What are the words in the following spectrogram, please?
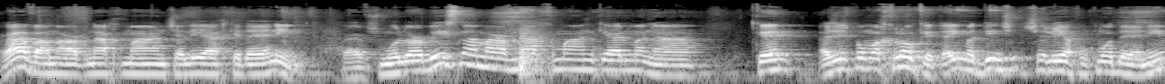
רבא אמר רב נחמן שליח כדיינים, רב שמואל בר ביסנא אמר רב נחמן כאלמנה, כן? אז יש פה מחלוקת, האם הדין של שליח הוא כמו דיינים,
